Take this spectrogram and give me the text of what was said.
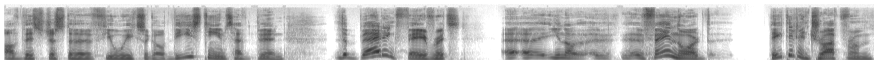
of this just a few weeks ago. These teams have been the betting favorites. Uh, uh, you know, Feyenoord, they didn't drop from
